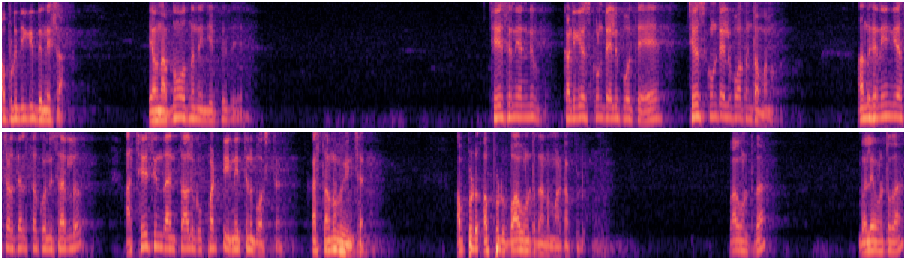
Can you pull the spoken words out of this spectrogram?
అప్పుడు దిగిద్ది నిష. ఏమైనా అర్థమవుతుందని నేను చెప్పేది? చేసినవన్నీ కడిగేసుకుంటూ వెళ్ళిపోతే చేసుకుంటూ వెళ్ళిపోతుంటాం మనం. అందుకని ఏం చేస్తాడు తెలుసా కొన్నిసార్లు? ఆ చేసిన దాని తాలూకు పట్టి నెత్తిన పోస్తాడు. కాస్త అనుభవించండి. అప్పుడు అప్పుడు బాగుంటుంది అన్నమాట అప్పుడు. బాగుంటుందా? భలే ఉంటుందా?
